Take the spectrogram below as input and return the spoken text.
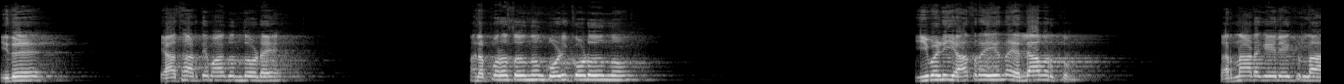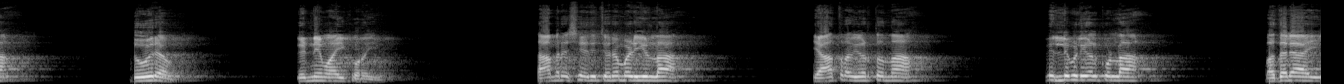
ഇത് യാഥാർത്ഥ്യമാകുന്നതോടെ മലപ്പുറത്തു നിന്നും കോഴിക്കോട് നിന്നും ഈ വഴി യാത്ര ചെയ്യുന്ന എല്ലാവർക്കും കർണാടകയിലേക്കുള്ള ദൂരം ഗണ്യമായി കുറയും. താമരശ്ശേരി ചുരം വഴിയുള്ള യാത്ര ഉയർത്തുന്ന വെല്ലുവിളികൾക്കുള്ള ബദലായി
